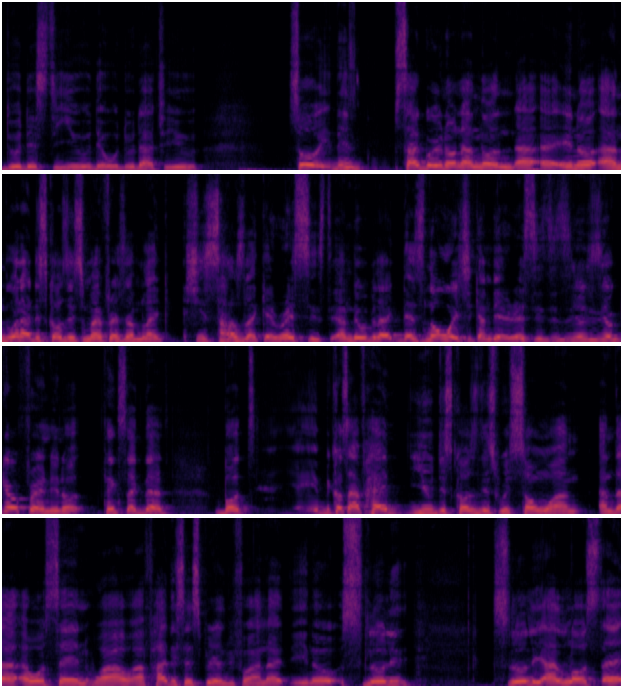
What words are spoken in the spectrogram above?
do this to you, they will do that to you. So this start going on and on, uh, uh, you know. And when I discuss this with my friends, I'm like, she sounds like a racist, and they will be like, "There's no way she can be a racist. This is your girlfriend," you know, things like that. But because I've had you discuss this with someone, and I was saying, "Wow, I've had this experience before," and I, you know, slowly, slowly, I lost uh,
